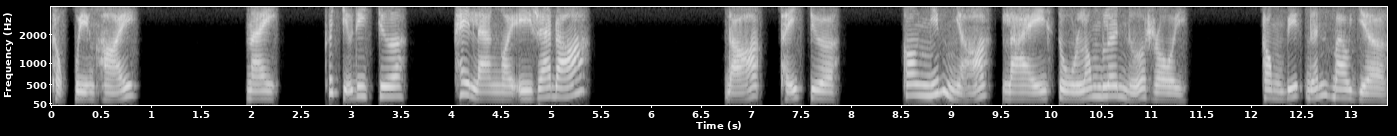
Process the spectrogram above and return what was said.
Thục quyền hỏi, Này, có chịu đi chưa? Hay là ngồi y ra đó? Đó, thấy chưa? Con nhím nhỏ lại xù lông lên nữa rồi. Không biết đến bao giờ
